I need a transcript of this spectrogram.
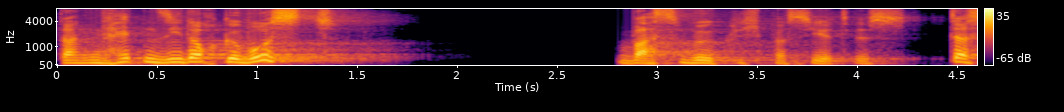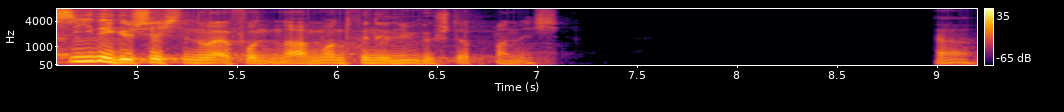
Dann hätten sie doch gewusst, was wirklich passiert ist dass sie die Geschichte nur erfunden haben und für eine Lüge stirbt man nicht. Ja,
